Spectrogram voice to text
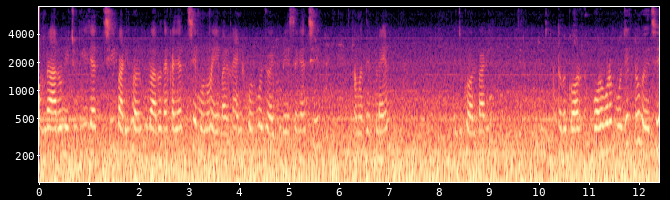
আমরা আরও নিচু দিয়ে যাচ্ছি, বাড়িঘরগুলো আরও দেখা যাচ্ছে, মনে হয় এবার ল্যান্ড করব, জয়পুরে এসে গেছি, আমাদের প্ল্যান এই যে ঘর বাড়ি তবে ঘর, বড় বড় প্রজেক্টও হয়েছে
